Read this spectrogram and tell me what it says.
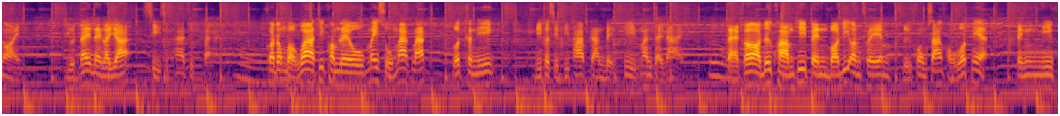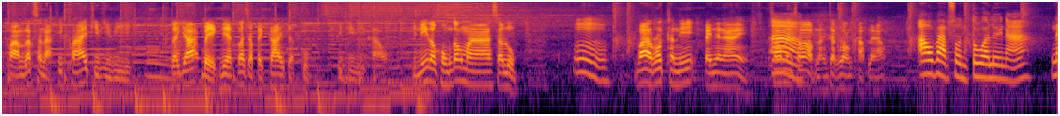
หน่อย หยุดได้ในระยะ 45.8อืมก็ต้องบอกว่าที่ความเร็วไม่สูงมากนัก รถคันนี้มีประสิทธิภาพการเบรกที่มั่นใจได้อืมแต่ก็ด้วยความที่เป็น body on frame หรือโครงสร้างของรถเนี่ย เป็นมีความลักษณะที่คล้าย PPV อืมระยะเบรกเนี่ยก็จะไปใกล้กับกลุ่ม PPV เขาทีนี้เราคงต้องมาสรุปอืมว่ารถคันนี้เป็นยังไงชอบไม่อ่าชอบหลังจากลองขับแล้ว เอาแบบส่วนตัวเลยนะ ใน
